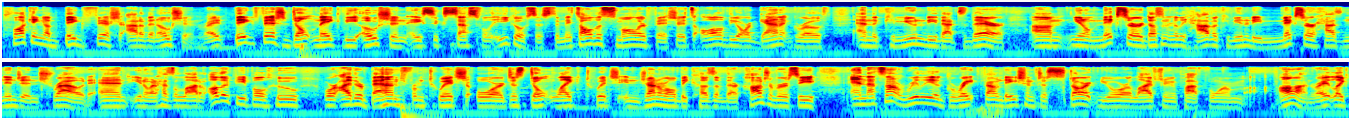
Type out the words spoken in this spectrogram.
plucking a big fish out of an ocean right? Big fish don't make the ocean a successful ecosystem. It's all the smaller fish. It's all of the organic growth and the community that's there. Um you know mixer doesn't really have a community. Mixer has ninja and shroud. And you know it has a lot of other people who were either banned from twitch or just don't like twitch in general because of their controversy. And that's not really a great foundation to start your live streaming platform on right? Like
